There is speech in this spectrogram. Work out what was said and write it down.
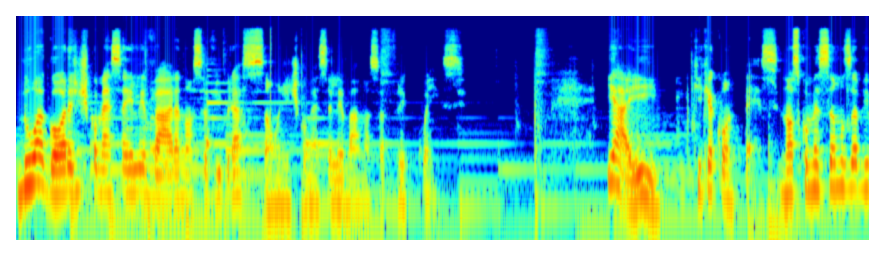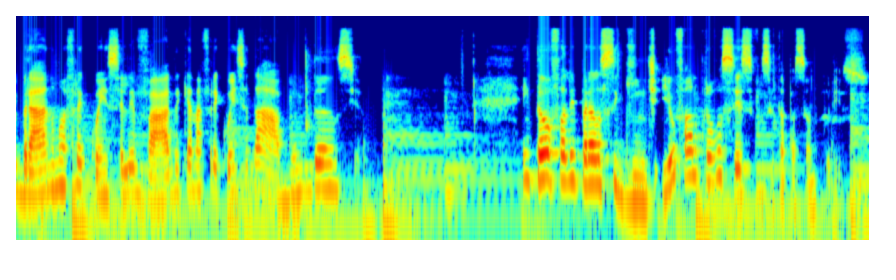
no agora a gente começa a elevar a nossa vibração, a gente começa a elevar a nossa frequência. E aí, que, que acontece? Nós começamos a vibrar numa frequência elevada, que é na frequência da abundância. Então eu falei para ela o seguinte, e eu falo para você se você está passando por isso.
